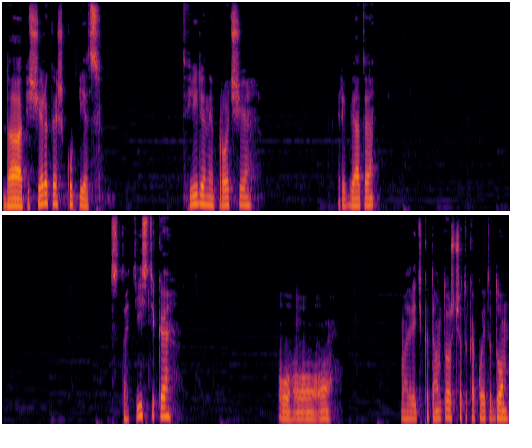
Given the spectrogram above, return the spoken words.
Да, пещера, конечно, купец. Филины и прочие ребята. Статистика. О, о, о, о. Смотрите-ка, там тоже что-то какой-то дом.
